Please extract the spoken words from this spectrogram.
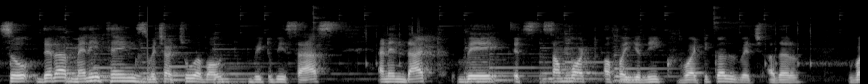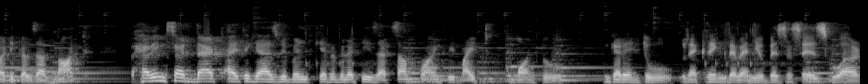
So there are many things which are true about B2B SaaS. And in that way, it's somewhat of a unique vertical, which other verticals are not. Having said that, I think as we build capabilities, at some point we might want to get into recurring revenue businesses who are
